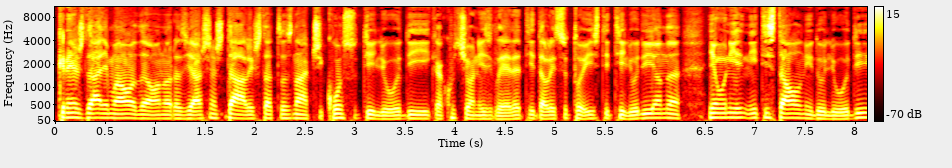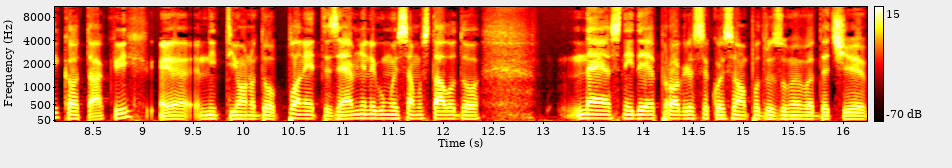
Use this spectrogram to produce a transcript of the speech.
kreneš dalje malo da ono razjašnjaš da li šta to znači, ko su ti ljudi i kako će oni izgledati, da li su to isti ti ljudi i onda njemu nije niti stalo ni do ljudi kao takvih, e, niti ono do planete Zemlje, nego mu je samo stalo do nejasne ideje progresa koje samo podrazumeva da će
